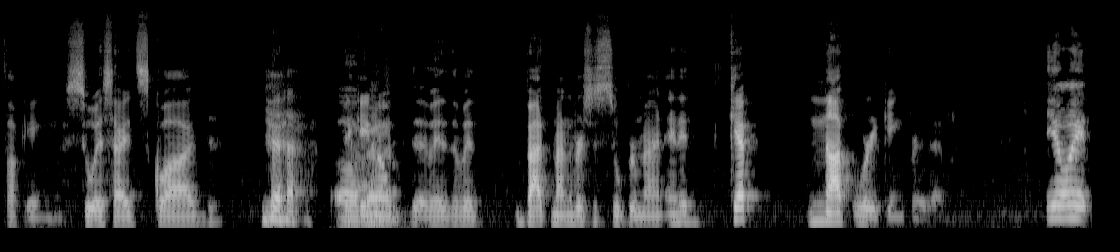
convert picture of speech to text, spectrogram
fucking Suicide Squad. Yeah. They Oh, came God. out with with Batman versus Superman, and it kept not working for them. you know what?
